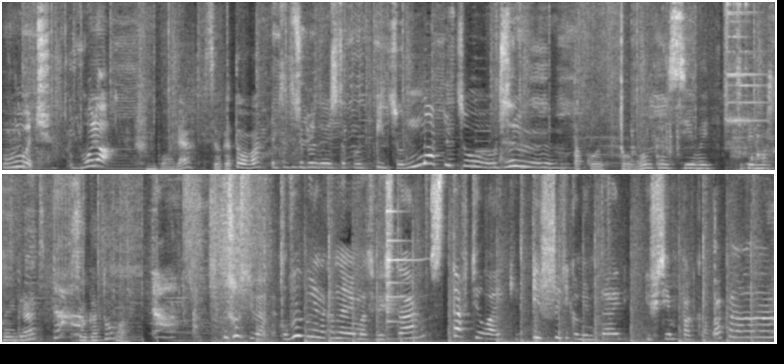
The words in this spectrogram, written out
Вот. Вуаля. Вуаля, все готово. Это ты же продаешь такую пиццу на пиццу. Такой фургон красивый. Теперь можно играть? Все готово? Ну ж, ребята, вы были на канале Матвей Стар. Ставьте лайки, пишите комментарии. И всем пока-пока.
